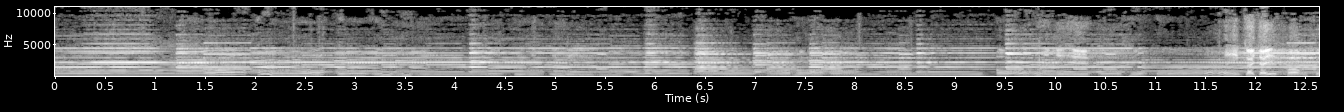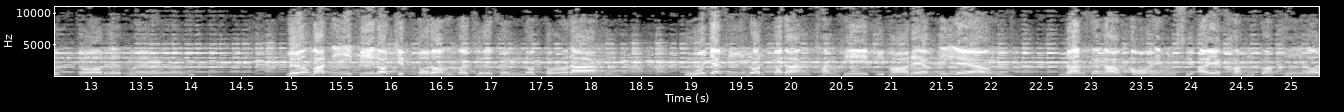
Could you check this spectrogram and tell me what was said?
ง อ้โหโอ้ยกระใจของจดจ่อได้ไหมือนเรื่องบัดนี้พี่รอดคิดต่อรองก็คือเพิ่งดอกต่อดัง หัวใจพี่ลดกระดังทั้งพี่พี่พาแดงนี่แล้วนางก็งามเอาแห่งสิไอคำก็คือเอา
